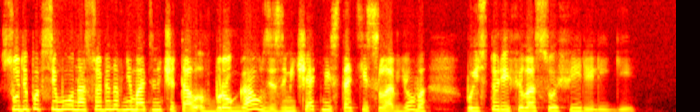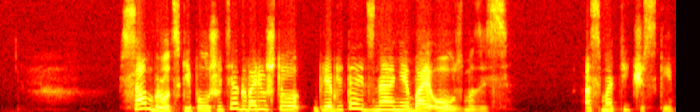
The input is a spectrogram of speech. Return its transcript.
Судя по всему, он особенно внимательно читал в Брокгаузе замечательные статьи Соловьева по истории философии и религии. Сам Бродский, полушутя, говорил, что приобретает знания by osmosis, осмотически.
